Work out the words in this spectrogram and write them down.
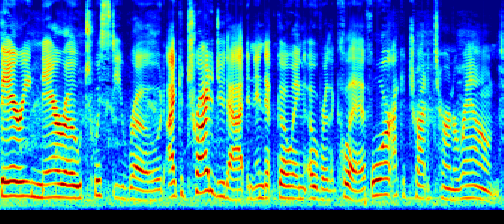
very narrow, twisty road. I could try to do that and end up going over the cliff, or I could try to turn around.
